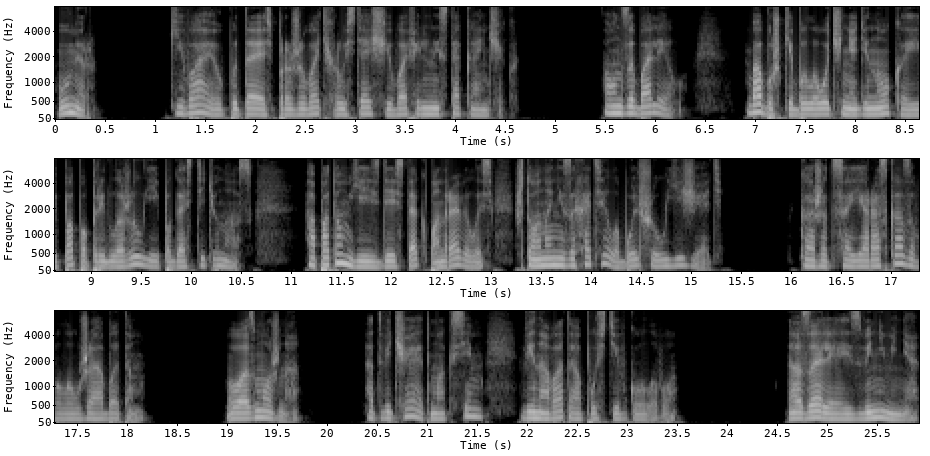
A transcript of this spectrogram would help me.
умер?» Киваю, пытаясь проживать хрустящий вафельный стаканчик. Он заболел. Бабушке было очень одиноко, и папа предложил ей погостить у нас — а потом ей здесь так понравилось, что она не захотела больше уезжать. Кажется, я рассказывала уже об этом. «Возможно», — отвечает Максим, виновато опустив голову. «Азалия, извини меня».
